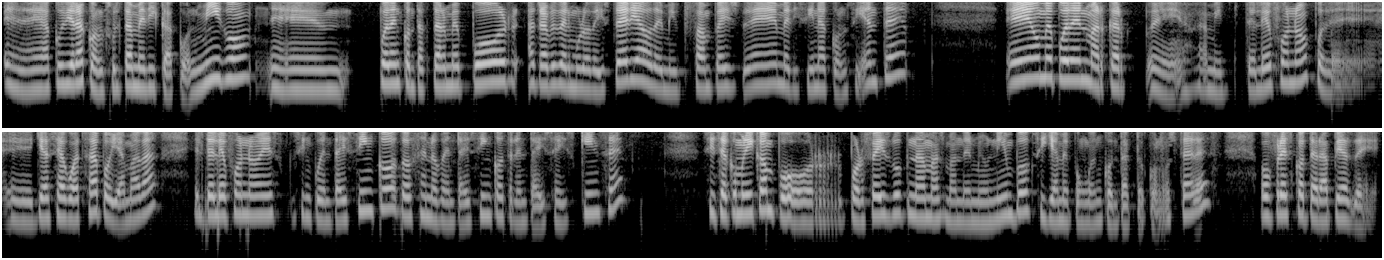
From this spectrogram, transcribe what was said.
eh, acudir a consulta médica conmigo, eh, pueden contactarme por a través del muro de histeria o de mi fanpage de Medicina Consciente. Eh, o me pueden marcar eh, a mi teléfono, puede, eh, ya sea WhatsApp o llamada. El teléfono es 55 12 95 36 15. Si se comunican por, por Facebook, nada más mándenme un inbox y ya me pongo en contacto con ustedes. Ofrezco terapias de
